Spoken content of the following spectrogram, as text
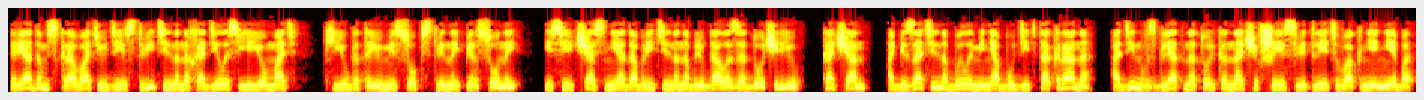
Рядом с кроватью действительно находилась ее мать, Хьюга Таюми собственной персоной, и сейчас неодобрительно наблюдала за дочерью. Качан, обязательно было меня будить так рано, один взгляд на только начавшее светлеть в окне небо,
